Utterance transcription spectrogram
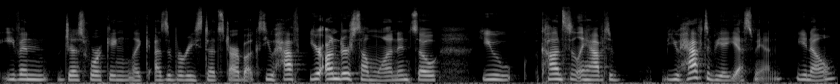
even just working like as a barista at Starbucks you have you're under someone and so you constantly have to you have to be a yes man, you know?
